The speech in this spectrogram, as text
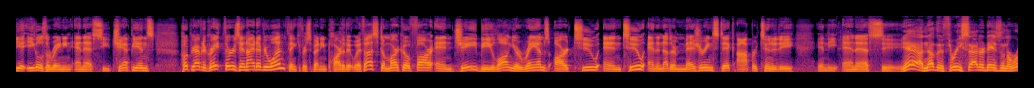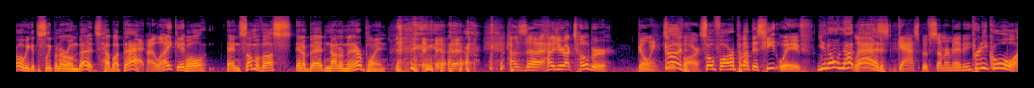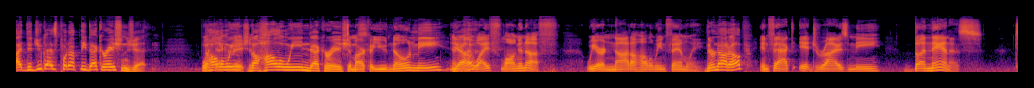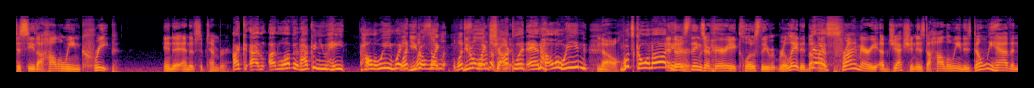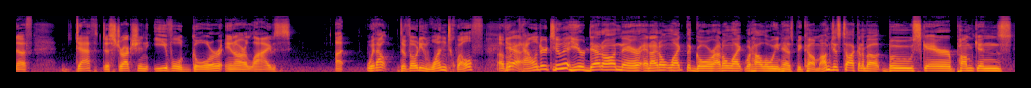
Eagles, the reigning NFC champions. Hope you're having a great Thursday night, everyone. Thank you for spending part of it with us. DeMarco Farr and JB Long. Your Rams are 2 and 2 and another measuring stick opportunity in the NFC. Yeah, another three Saturdays in a row we get to sleep in our own beds. How about that? I like it. Well, and some of us in a bed, not on an airplane. how's uh, how's your October going Good. so far? So far, put about up this heat wave? You know, not bad. Last bad. gasp of summer, maybe. Pretty cool. I, did you guys put up the decorations yet? What the Halloween, decorations? the Halloween decorations. Marco, you've known me and Yeah? my wife long enough. We are not a Halloween family. They're not up. In fact, it drives me bananas to see the Halloween creep into end of September. I, I, I love it. How can you hate Halloween? Wait, What- you don't the- like you don't like it? chocolate and Halloween? No. What's going on And here? those things are very closely related. But Yes. my primary objection is to Halloween is don't we have enough death, destruction, evil, gore in our lives uh, without devoting one twelfth of Yeah. our calendar to it? You're dead on there, and I don't like the gore. I don't like what Halloween has become. I'm just talking about boo, scare, pumpkins,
